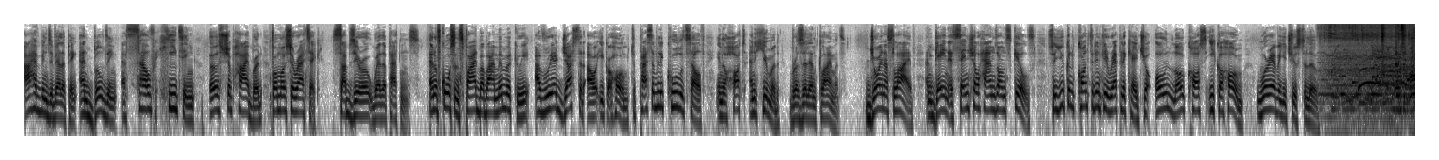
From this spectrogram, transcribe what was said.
I have been developing and building a self-heating Earthship hybrid for most erratic, sub-zero weather patterns. And of course, inspired by biomimicry, I've readjusted our eco home to passively cool itself in the hot and humid Brazilian climate. Join us live and gain essential hands-on skills so you can confidently replicate your own low-cost eco-home wherever you choose to live. Empty bowl.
